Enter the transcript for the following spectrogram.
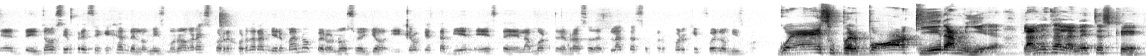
Eh, y todos siempre se quejan de lo mismo, ¿no? Gracias por recordar a mi hermano, pero no soy yo. Y creo que también este, la muerte de Brazo de Plata, Super Porky, fue lo mismo. Güey, Super Porky era mi... La neta, la neta es que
